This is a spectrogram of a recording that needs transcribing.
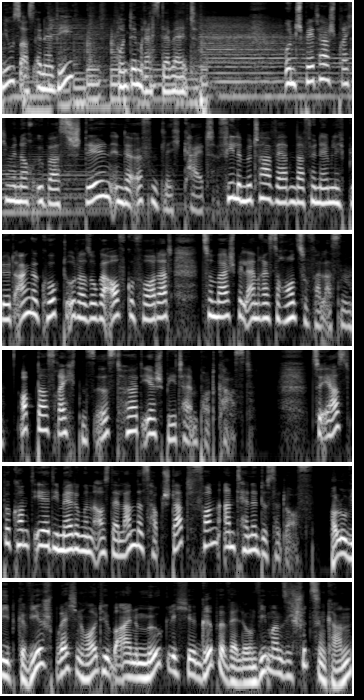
News aus NRW und dem Rest der Welt. Und später sprechen wir noch übers Stillen in der Öffentlichkeit. Viele Mütter werden dafür nämlich blöd angeguckt oder sogar aufgefordert, zum Beispiel ein Restaurant zu verlassen. Ob das rechtens ist, hört ihr später im Podcast. Zuerst bekommt ihr die Meldungen aus der Landeshauptstadt von Antenne Düsseldorf. Hallo Wiebke, wir sprechen heute über eine mögliche Grippewelle und wie man sich schützen kann.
